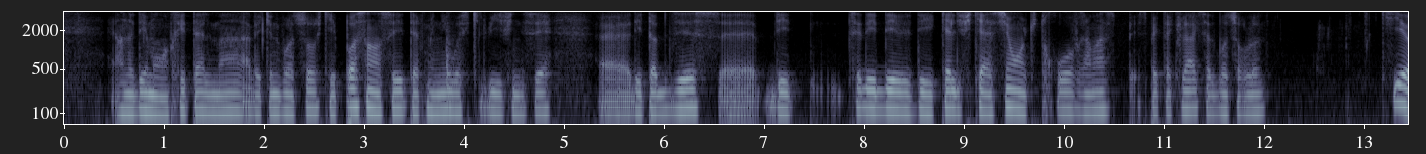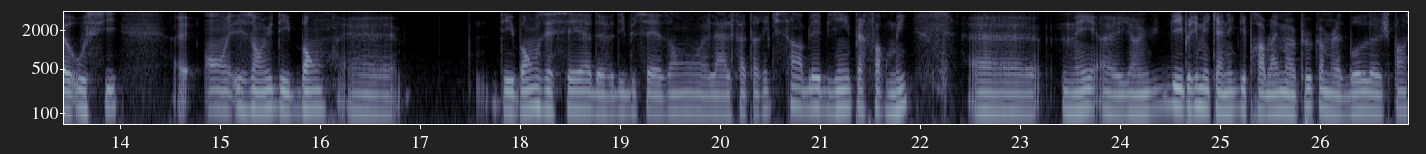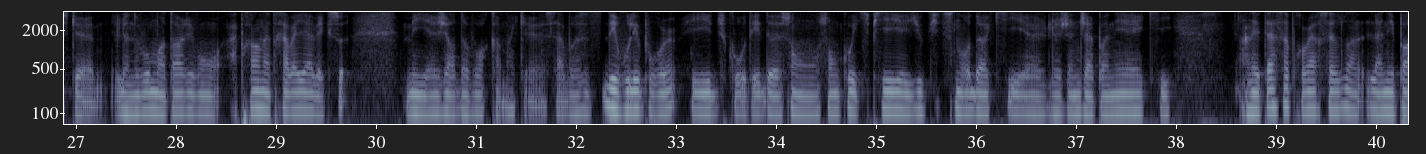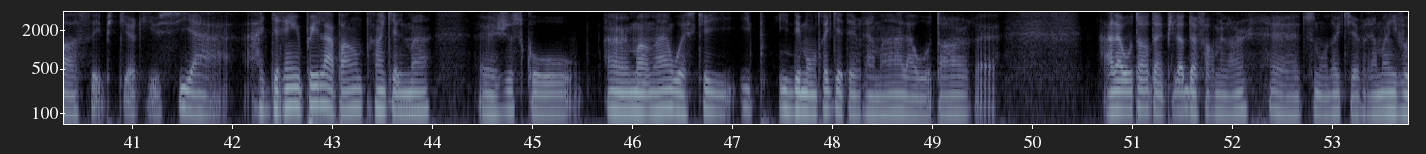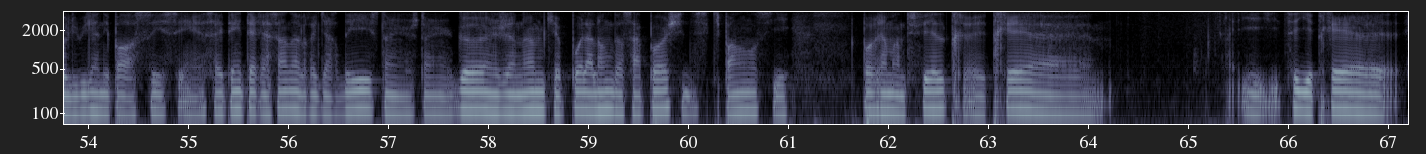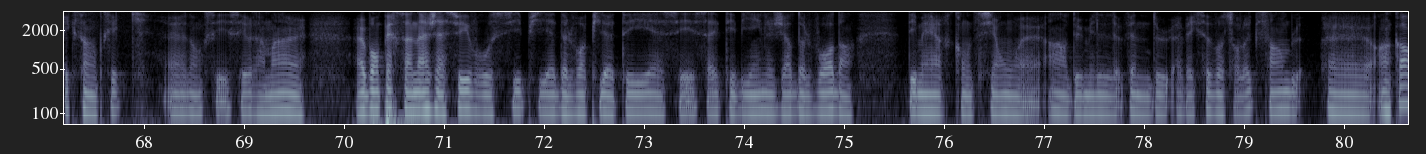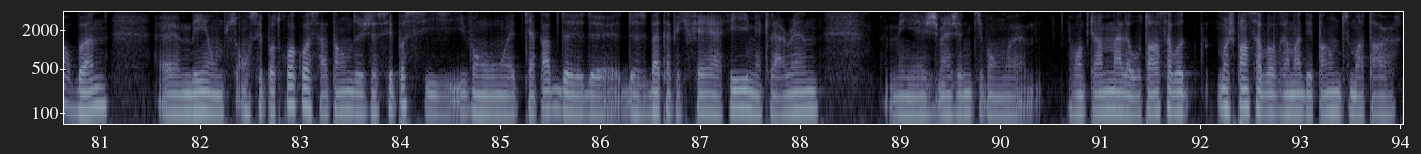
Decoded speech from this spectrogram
en a démontré tellement avec une voiture qui n'est pas censée terminer où est-ce qu'il lui finissait. Euh, des top 10, euh, des, des, qualifications en Q3 vraiment spectaculaires avec cette voiture-là. Qui a aussi, euh, ils ont eu des bons des bons essais de début de saison. Euh, La AlphaTauri qui semblait bien performer. Euh, mais euh, il y a eu des bris mécaniques, des problèmes un peu comme Red Bull. Je pense que le nouveau moteur, ils vont apprendre à travailler avec ça. Mais j'ai hâte de voir comment que ça va se dérouler pour eux. Et du côté de son, coéquipier Yuki Tsunoda, qui est le jeune japonais qui en était à sa première saison l'année passée, puis qui a réussi à, grimper la pente tranquillement jusqu'au à un moment où est-ce qu'il il, démontrait qu'il était vraiment à la hauteur euh, à la hauteur d'un pilote de Formule 1. Euh, Tsunoda qui a vraiment évolué l'année passée. ça a été intéressant de le regarder. C'est un, gars, un jeune homme qui a pas la langue dans sa poche. Il dit ce qu'il pense. Il est pas vraiment de filtre. Euh, très. Euh, il, il, est très excentrique. donc c'est vraiment un, bon personnage à suivre aussi. Puis de le voir piloter, ça a été bien. J'ai hâte de le voir dans des meilleures conditions euh, en 2022 avec cette voiture-là qui semble euh, encore bonne. Euh, mais on ne sait pas trop à quoi s'attendre. Je ne sais pas s'ils vont être capables de, se battre avec Ferrari, McLaren, mais j'imagine qu'ils vont, vont être quand même à la hauteur. Ça va, moi, je pense que ça va vraiment dépendre du moteur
